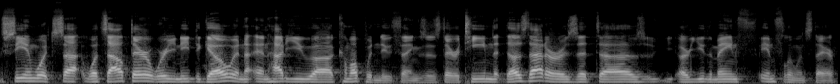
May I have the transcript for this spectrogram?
seeing what's uh, what's out there, where you need to go, and and how do you uh, come up with new things? Is there a team that does that, or is it uh, are you the main influence there?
